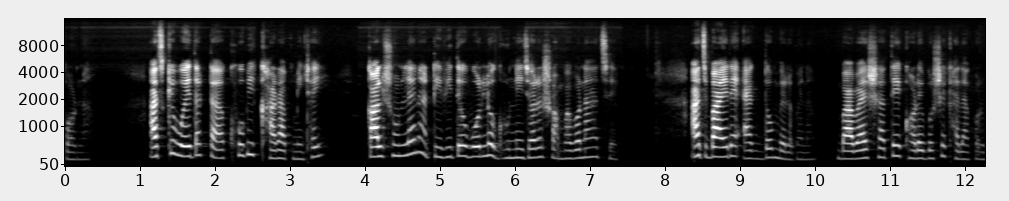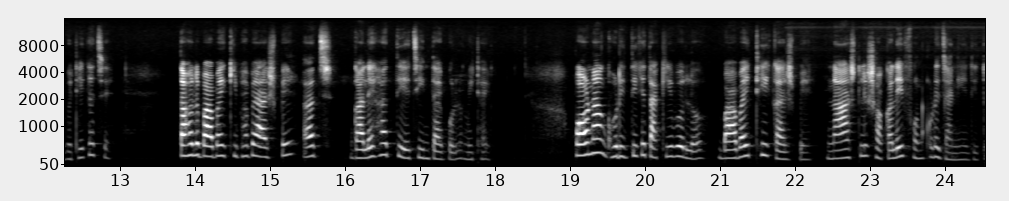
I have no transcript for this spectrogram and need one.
পর্ণা আজকে ওয়েদারটা খুবই খারাপ, মিঠাই। কাল শুনলে না টিভিতেও বলল ঘূর্ণিঝড়ের সম্ভাবনা আছে। আজ বাইরে একদম বেরোবে না। বাবাইয়ের সাথে ঘরে বসে খেলা করবে, ঠিক আছে? তাহলে বাবাই কীভাবে আসবে? আজ গালে হাত দিয়ে চিন্তায় পড়ল, মিঠাই। পর্ণা ঘড়ির দিকে তাকিয়ে বলল, বাবাই ঠিক আসবে। না আসলে সকালেই ফোন করে জানিয়ে দিত।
